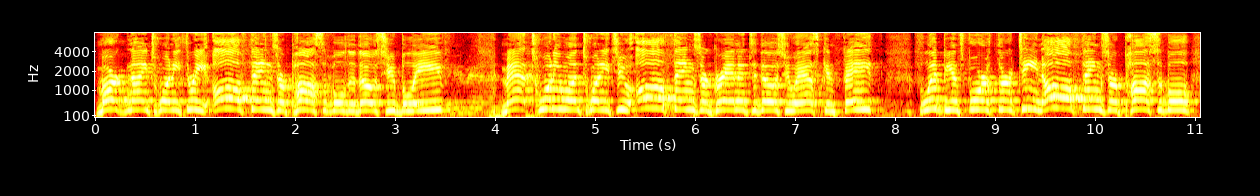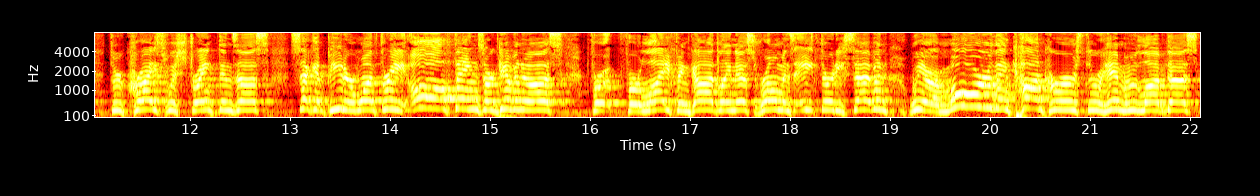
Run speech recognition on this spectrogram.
Mark 9:23, all things are possible to those who believe. Amen. Matt 21:22, all things are granted to those who ask in faith. Philippians 4:13, all things are possible through Christ which strengthens us. 2 Peter 1:3, all things are given to us for, for life and godliness. Romans 8:37, we are more than conquerors through him who loved us.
